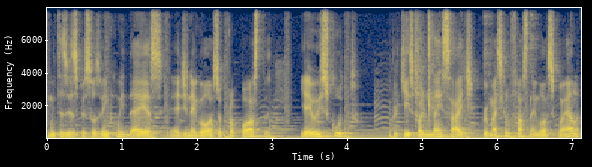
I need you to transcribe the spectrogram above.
Muitas vezes as pessoas vêm com ideias é, de negócio ou proposta, e aí eu escuto, porque isso pode me dar insight. Por mais que eu não faça negócio com ela,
